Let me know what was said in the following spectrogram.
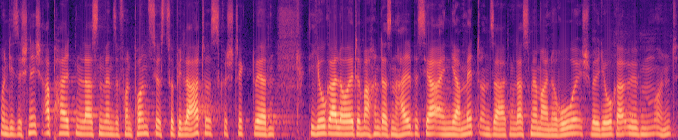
und die sich nicht abhalten lassen, wenn sie von Pontius zu Pilatus gestickt werden. Die Yoga-Leute machen das ein halbes Jahr, ein Jahr mit und sagen, lass mir meine Ruhe, ich will Yoga üben und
